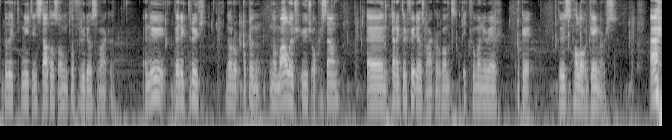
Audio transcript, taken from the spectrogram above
dat ik niet in staat was om toffe video's te maken. En nu ben ik terug op een normaler uur opgestaan. En kan ik terug video's maken, want ik voel me nu weer oké. Dus hallo gamers. Ah.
